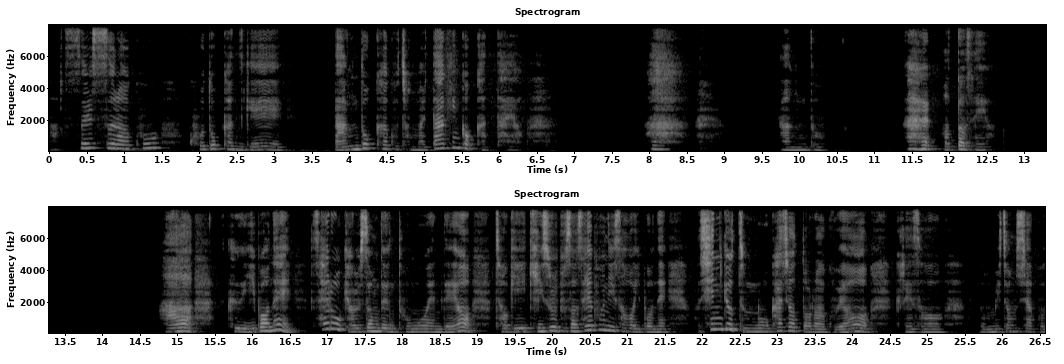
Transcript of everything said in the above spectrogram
막 쓸쓸하고 고독한 게 낭독하고 정말 딱인 것 같아요. 아, 낭독. 어떠세요? 아, 그 이번에 새로 결성된 동호회인데요. 저기 기술부서 세 분이서 이번에 신규 등록하셨더라고요. 그래서 연미정 씨하고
